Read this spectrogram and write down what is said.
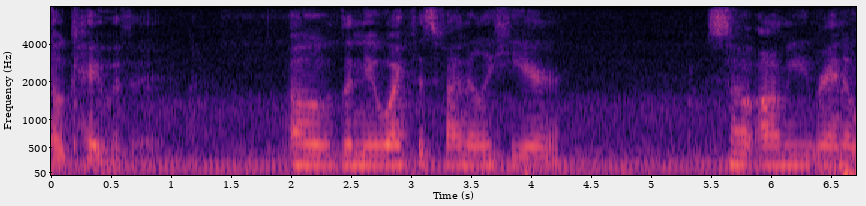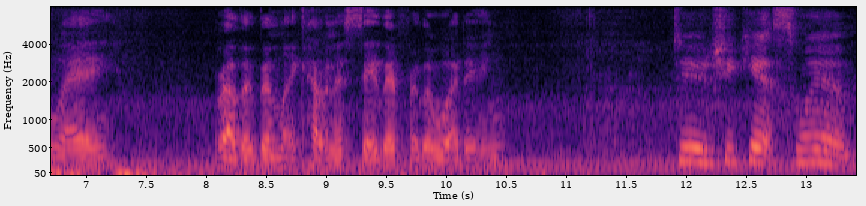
okay with it. Oh, the new wife is finally here. So Ami ran away rather than, like, having to stay there for the wedding. Dude, she can't swim.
